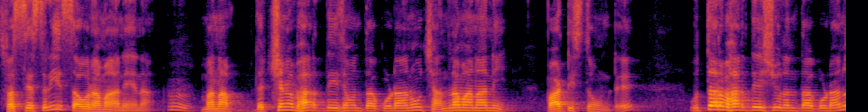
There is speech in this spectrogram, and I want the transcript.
స్వస్యశ్రీ సౌరమానేన. మన దక్షిణ భారతదేశం అంతా కూడాను చాంద్రమానాన్ని పాటిస్తూ ఉంటే ఉత్తర భారతదేశీయులంతా కూడాను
